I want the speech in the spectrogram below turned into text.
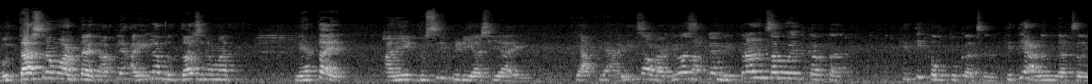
वृद्धाश्रम वाढतायत. आपल्या आईला वृद्धाश्रमात नेतायत. आणि एक दुसरी पिढी अशी आहे की आपल्या आईचा वाढदिवस आपल्या मित्रांसमवेत करतात. किती कौतुकाचं किती आनंदाचं.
